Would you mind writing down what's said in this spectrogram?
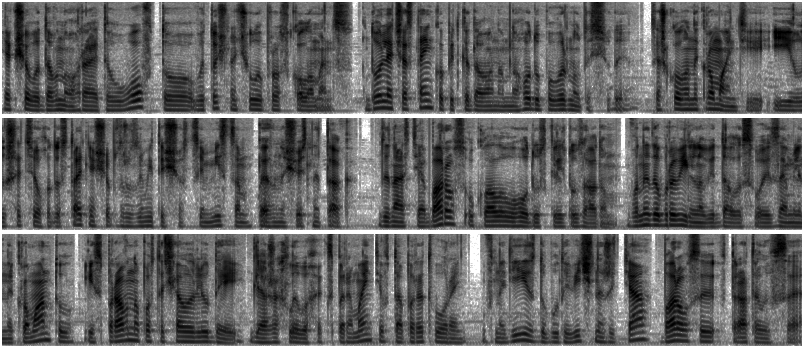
Якщо ви давно граєте у WoW, то ви точно чули про Сколоменс. Доля частенько підкидала нам нагоду повернутися сюди. Це школа некромантії, і лише цього достатньо, щоб зрозуміти, що з цим місцем певно щось не так. Династія Баровс уклала угоду з Крільтузадом. Вони добровільно віддали свої землі некроманту і справно постачали людей для жахливих експериментів та перетворень. В надії здобути вічне життя Баровси втратили все,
